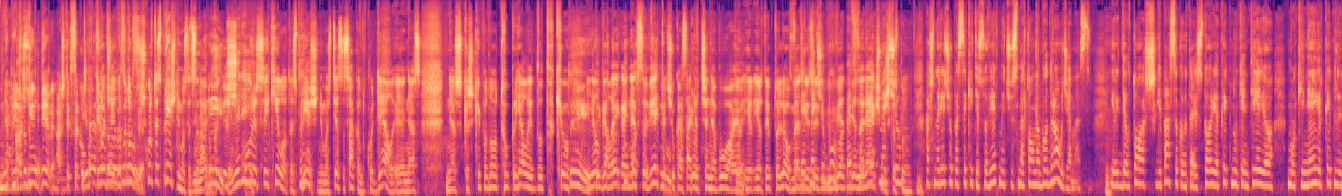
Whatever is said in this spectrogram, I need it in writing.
nepriešinu gink dievį, aš tik sakau, kad tai čia labai įdomu, iš kur tas priešinimas atsirado, nereikia, iš nereikia. kur jisai kilo tas priešinimas, tiesą sakant, kodėl, e, nes, nes kažkaip, nu, tų prielaidų tokių taip, ilgą taip, laiką, net sovietmečių, ką sakėt, čia nebuvo ir, ir, ir taip toliau. Mes vienareikšmiškas. Aš norėčiau pasakyti, sovietmečių smetona buvo draudžiamas. Ir dėl to aš gi pasakojau tą istoriją, kaip nukentėjo mokiniai ir kaip nu,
